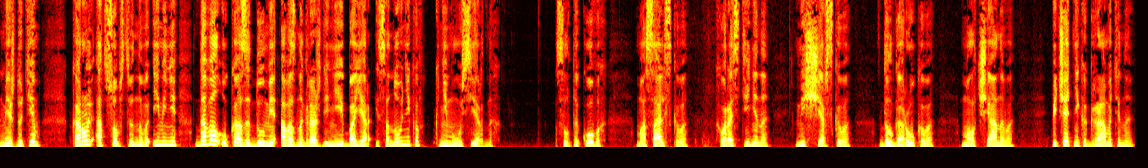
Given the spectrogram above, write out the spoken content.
Между тем, король от собственного имени давал указы Думе о вознаграждении бояр и сановников к нему усердных. Салтыковых, Масальского, Хворостинина, Мещерского, Долгорукова, Молчанова, печатника Грамотина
